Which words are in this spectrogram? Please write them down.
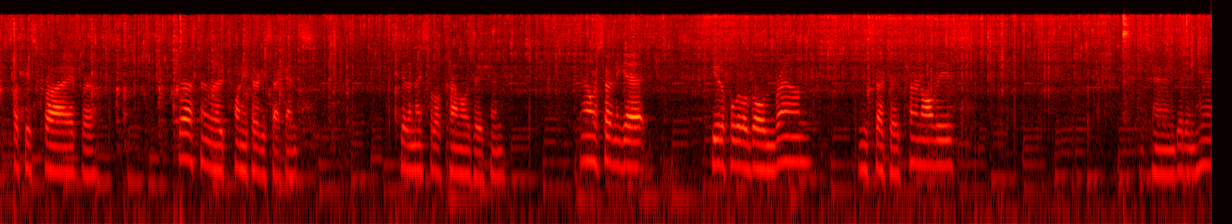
Just let these fry for just another 20-30 seconds. Get a nice little caramelization. Now we're starting to get beautiful little golden brown. You can start to turn all these. and get in here.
